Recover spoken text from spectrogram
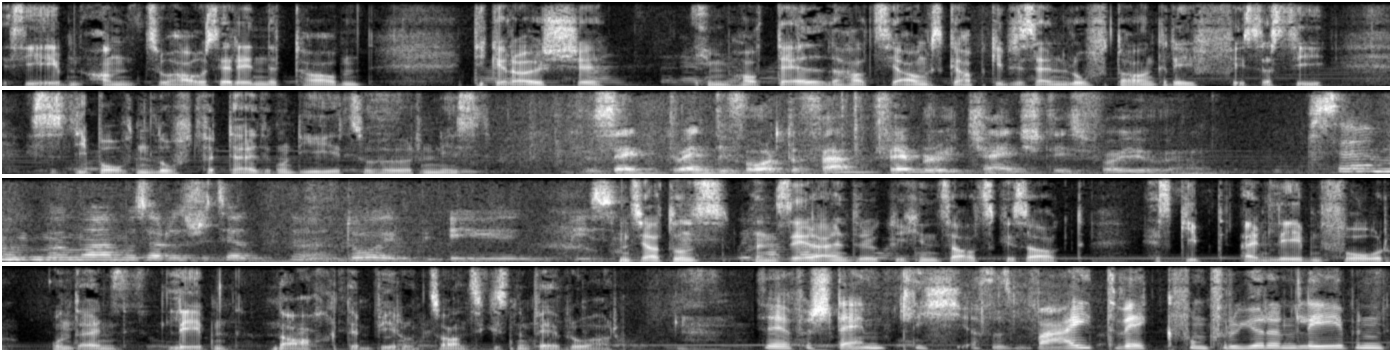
sie eben an zu Hause erinnert haben. Die Geräusche im Hotel, da hat sie Angst gehabt, gibt es einen Luftangriff? Ist das die, ist das die Bodenluftverteidigung, die hier zu hören ist? The 24th of February changed this for you. Und sie hat uns einen sehr eindrücklichen Satz gesagt, es gibt ein Leben vor und ein Leben nach dem 24. Februar sehr verständlich, also weit weg vom früheren Leben,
